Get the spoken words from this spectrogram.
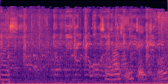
Nice. Some nice retakes, boy.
